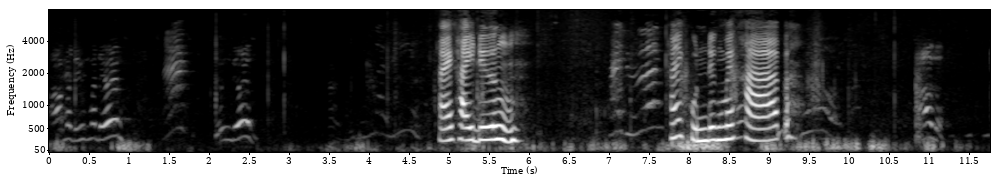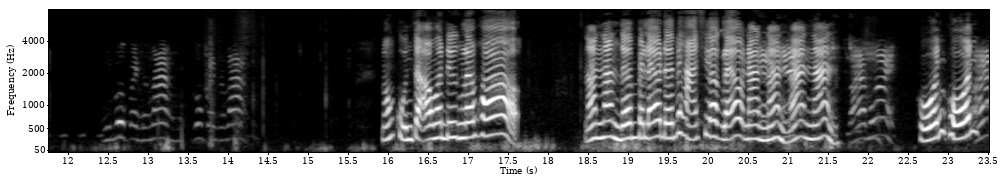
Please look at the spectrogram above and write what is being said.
เอามาดึงมาดึง ดึงดึงให้ใครดึงให้เดือนให้ขุนดึงไหมครับ เอาเลยมึงลงไปข้างล่างลงไปข้างล่างน้องขุนจะเอามาดึงแล้วพ่อ นั่นนั่นเดินไปแล้วเดินไปหาเชือกแล้ว นั่นนั่นนั่นนั่นมาเมื่อยขุนขุนมา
